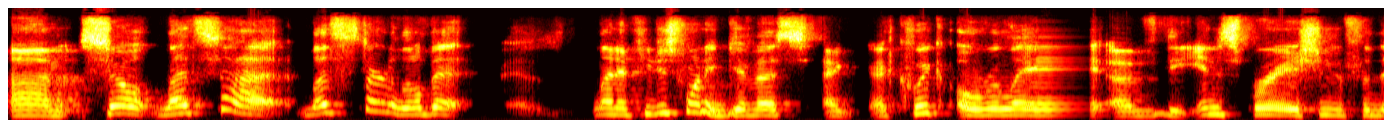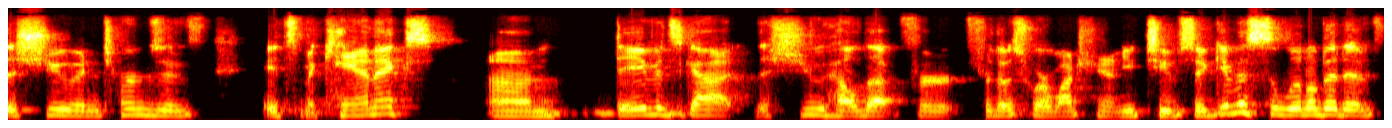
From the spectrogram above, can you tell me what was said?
Um, so let's uh, let's start a little bit, Len. If you just want to give us a, a quick overlay of the inspiration for the shoe in terms of its mechanics. Um, David's got the shoe held up for for those who are watching on YouTube. So give us a little bit of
